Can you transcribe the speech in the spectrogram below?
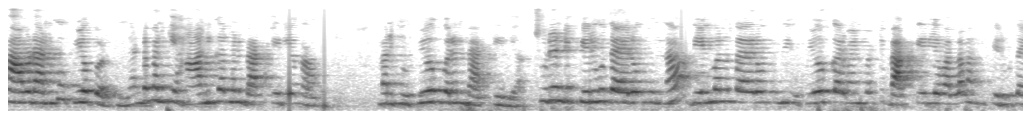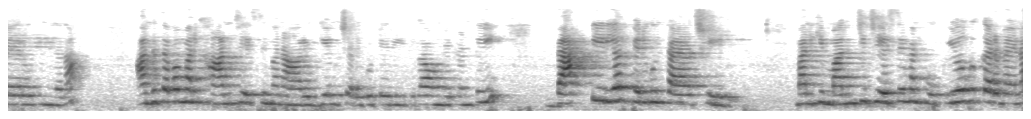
కావడానికి ఉపయోగపడుతుంది. అంటే మనకి హానికరమైన బ్యాక్టీరియా కాదు. మనకి ఉపయోగకరమైన బ్యాక్టీరియా చూడండి పెరుగు తయారవుతుందా? దేనివల్ల తయారవుతుంది? ఉపయోగకరమైనటువంటి బ్యాక్టీరియా వల్ల మనకి పెరుగు తయారవుతుంది కదా. అంతే తప్ప మనకి హాని చేసి మన ఆరోగ్యం చెడగొట్టే రీతిగా ఉండేటువంటి బ్యాక్టీరియా పెరుగును తయారు చేయదు. మనకి మంచి చేసే మనకు ఉపయోగకరమైన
